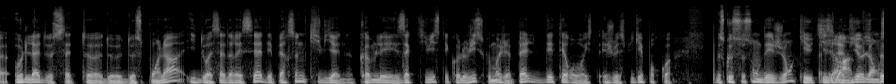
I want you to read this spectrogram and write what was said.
euh, au-delà de, cette, de, de ce point-là, il doit s'adresser à des personnes qui viennent, comme les activistes écologistes que moi j'appelle des terroristes. Et je vais expliquer pourquoi. Parce que ce sont des gens qui utilisent la violence.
